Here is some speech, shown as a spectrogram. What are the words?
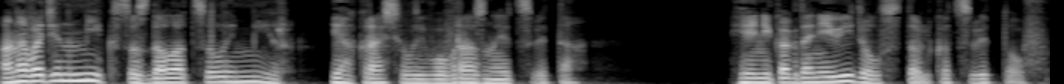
Она в один миг создала целый мир и окрасила его в разные цвета. Я никогда не видел столько цветов.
